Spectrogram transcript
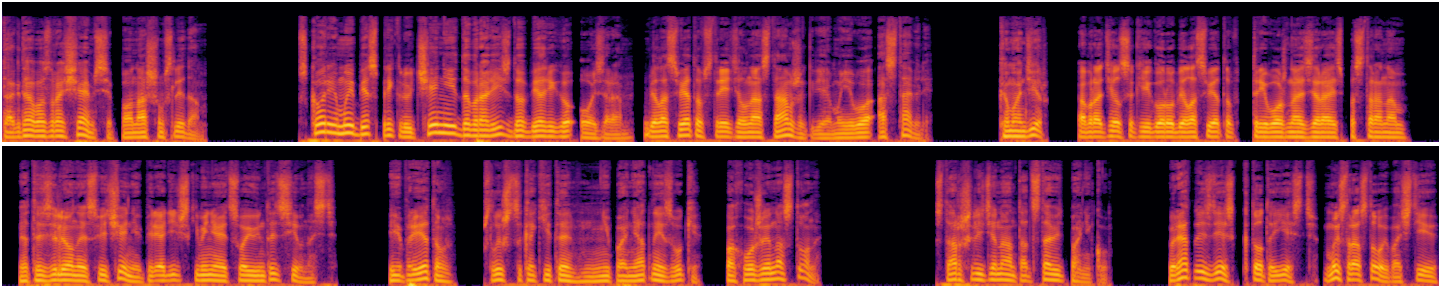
тогда возвращаемся по нашим следам. Вскоре мы без приключений добрались до берега озера. Белосветов встретил нас там же, где мы его оставили. «Командир», — обратился к Егору Белосветов, тревожно озираясь по сторонам, «это зеленое свечение периодически меняет свою интенсивность. И при этом слышатся какие-то непонятные звуки, похожие на стоны. Старший лейтенант, отставить панику. Вряд ли здесь кто-то есть. Мы с Ростовой почти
